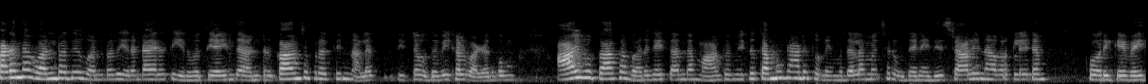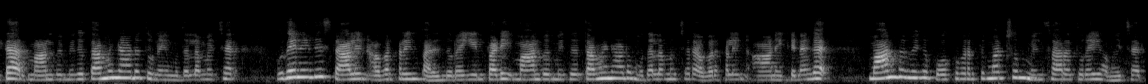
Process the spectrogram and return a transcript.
கடந்த ஒன்பது ஒன்பது இரண்டாயிரத்தி இருபத்தி ஐந்து அன்று காஞ்சிபுரத்தின் நலத்திட்ட உதவிகள் வழங்கும் ஆய்வுக்காக வருகை தந்த மாண்புமிகு தமிழ்நாடு துணை முதலமைச்சர் உதயநிதி ஸ்டாலின் அவர்களிடம் கோரிக்கை வைத்தார். மாண்புமிகு தமிழ்நாடு துணை முதலமைச்சர் உதயநிதி ஸ்டாலின் அவர்களின் பரிந்துரையின்படி மாண்புமிகு தமிழ்நாடு முதலமைச்சர் அவர்களின் ஆணைக்கிணங்க மாண்புமிகு போக்குவரத்து மற்றும் மின்சாரத்துறை அமைச்சர்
